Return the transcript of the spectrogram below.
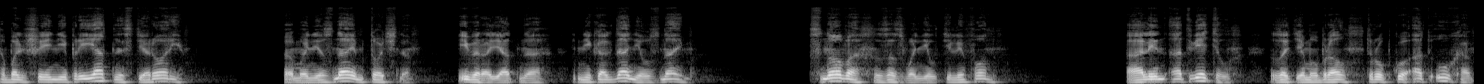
большие неприятности, Рори. А мы не знаем точно, и, вероятно, никогда не узнаем». Снова зазвонил телефон. Алин ответил, затем убрал трубку от уха,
